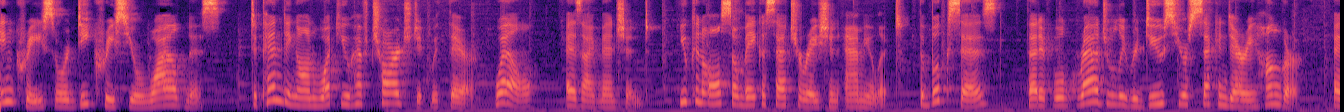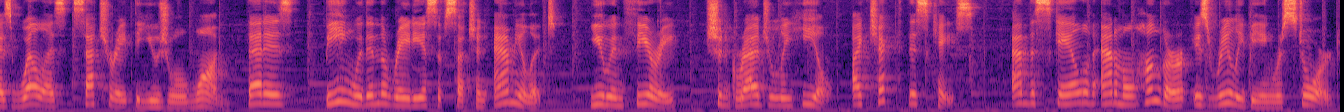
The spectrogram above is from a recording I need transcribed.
increase or decrease your wildness, depending on what you have charged it with there. Well, as I mentioned, you can also make a saturation amulet. The book says that it will gradually reduce your secondary hunger, as well as saturate the usual one. That is, being within the radius of such an amulet, you in theory should gradually heal. I checked this case and the scale of animal hunger is really being restored.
